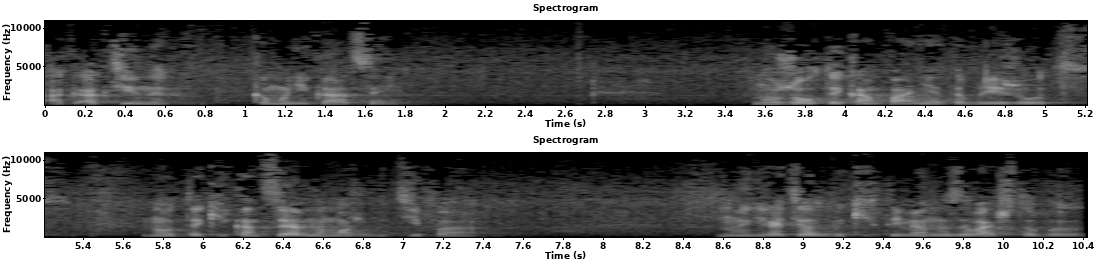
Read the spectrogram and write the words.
активных коммуникаций. Ну, желтые компании это ближе вот, ну, вот такие концерны, может быть, типа, ну, не хотелось бы каких-то имен называть, чтобы...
